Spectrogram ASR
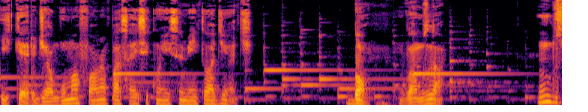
e quero de alguma forma passar esse conhecimento adiante. Bom, vamos lá. Um dos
